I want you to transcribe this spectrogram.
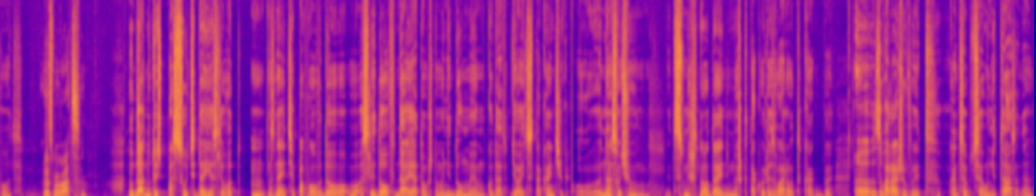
Вот. Размываться? Ну да, ну то есть по сути, да, если вот, знаете, по поводу следов, да, и о том, что мы не думаем, куда-то девается стаканчик, нас очень, это смешно, да, немножко такой разворот как бы э, завораживает концепция унитаза, да.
